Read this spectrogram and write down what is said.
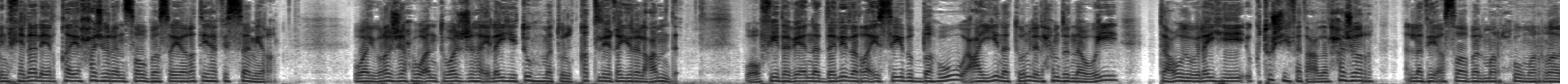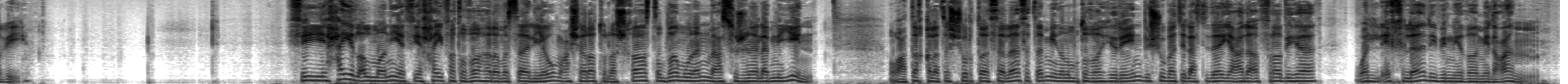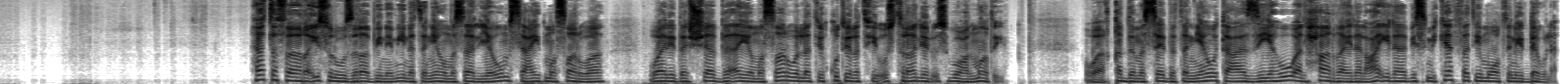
من خلال إلقاء حجر صوب سيارتها في السامرة. ويرجح أن توجه إليه تهمة القتل غير العمد. وأفيد بأن الدليل الرئيسي ضده عينة للحمض النووي تعود إليه اكتشفت على الحجر الذي أصاب المرحوم الرابي. في حي الألمانية في حيفا تظاهر مساء اليوم عشرات الأشخاص تضامنا مع السجناء الأمنيين. واعتقلت الشرطة ثلاثة من المتظاهرين بشبهة الاعتداء على أفرادها والإخلال بالنظام العام. هاتف رئيس الوزراء بنيامين نتنياهو مساء اليوم سعيد مصاروة والد الشابة آية مصاروة التي قتلت في أستراليا الأسبوع الماضي. وقدم السيد نتنياهو تعازيه الحارة إلى العائلة باسم كافة مواطني الدولة.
